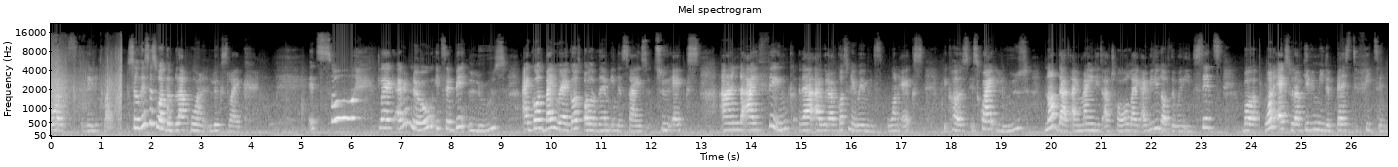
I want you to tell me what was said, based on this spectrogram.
what they look like. So this is what the black one looks like. It's so like I don't know, it's a bit loose. I got by the way I got all of them in the size 2x and I think that I would have gotten away with 1x because it's quite loose not that i mind it at all like i really love the way it sits but 1x would have given me the best fitting.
